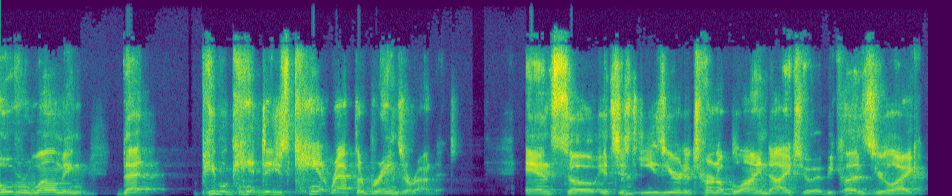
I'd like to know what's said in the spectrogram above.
overwhelming that people can't they just can't wrap their brains around it. And so it's just hmm. easier to turn a blind eye to it because you're like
